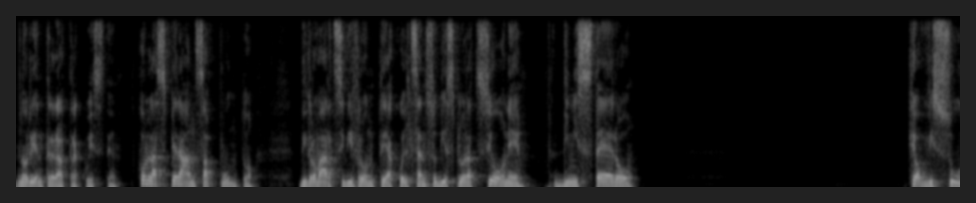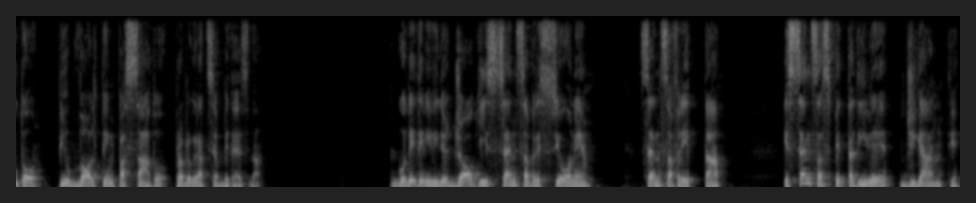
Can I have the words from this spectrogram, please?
non rientrerà tra queste, con la speranza appunto di trovarsi di fronte a quel senso di esplorazione di mistero che ho vissuto più volte in passato proprio grazie a Bethesda. Godetevi i videogiochi senza pressione, senza fretta e senza aspettative giganti,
